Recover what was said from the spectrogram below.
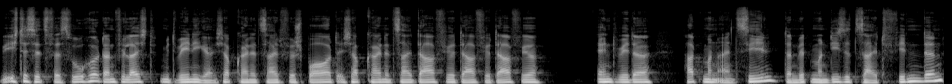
wie ich das jetzt versuche, dann vielleicht mit weniger. Ich habe keine Zeit für Sport, ich habe keine Zeit dafür, dafür, dafür. Entweder hat man ein Ziel, dann wird man diese Zeit finden.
